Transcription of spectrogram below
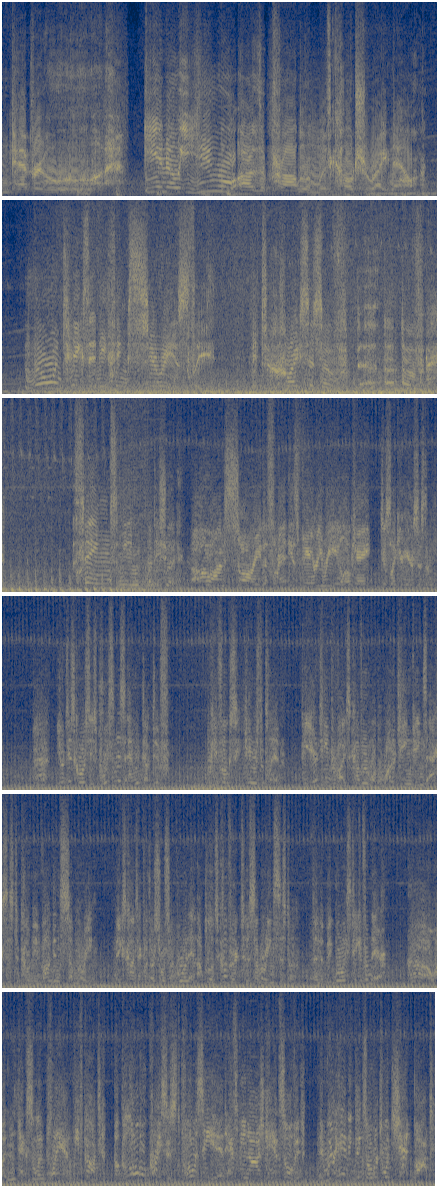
pepper. Ooh. You know, you are the problem with culture right now. No one takes anything seriously. It's a crisis of, uh, of things mean what they should. Oh, I'm sorry. The threat is very real, okay? Just like your ear system. Your discourse is poisonous and reductive. Okay, folks, here's the plan. The air team provides cover while the water team gains access to code named Bogdan's submarine. Makes contact with our source on board and uploads cover to the submarine system. Then the big boys take it from there. Oh, what an excellent plan. We've got a global crisis. Diplomacy and espionage can't solve it. And we're handing things over to a chatbot.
